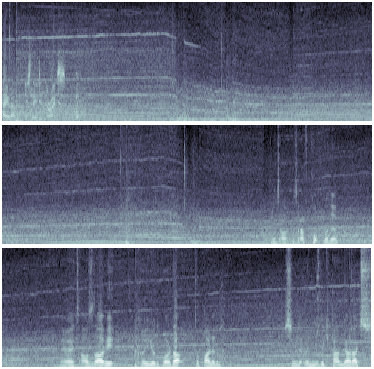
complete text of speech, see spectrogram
Taylor is leading the race. Evet arka taraf kopmadı. Evet az daha bir kayıyorduk orada. Toparladım. Şimdi önümüzdeki pembe araç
